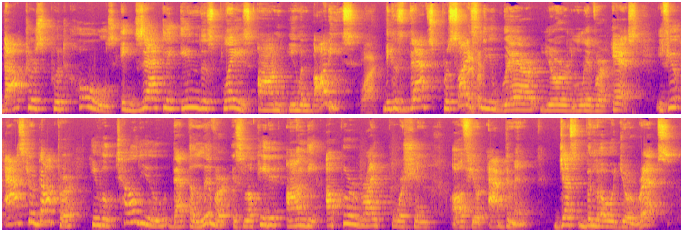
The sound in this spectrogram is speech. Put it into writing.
doctors put holes exactly in this place on human bodies. Why? Because that's precisely where your liver is. If you ask your doctor, he will tell you that the liver is located on the upper right portion of your abdomen, just below your ribs.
